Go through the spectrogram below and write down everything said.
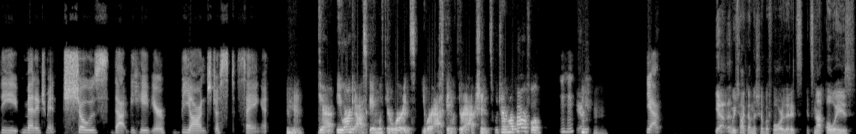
the management shows that behavior beyond just saying it. Mhm. Yeah, you aren't asking with your words, you are asking with your actions, which are more powerful. Mhm. Yeah. yeah, that, We've talked on the show before that it's it's not always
